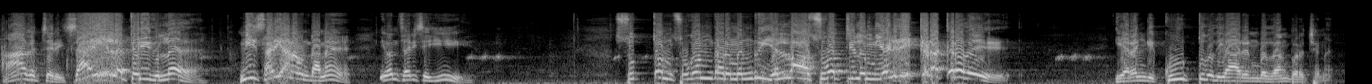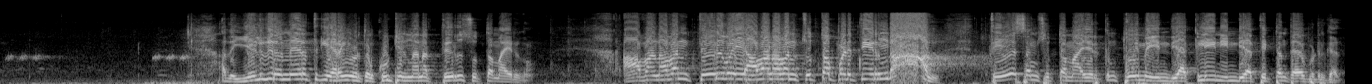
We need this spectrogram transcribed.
ஆக சரி. சரியில்லை தெரியுதுல்ல? நீ சரியானவன் தானே? இவன் சரி செய்யி. சுத்தம் சுகம் தரும் என்று எல்லா சுவற்றிலும் எழுதி கிடக்கிறது. இறங்கி கூட்டுவது யார் என்பதுதான் பிரச்சனை. அது எழுதுகிற நேரத்துக்கு இறங்கி ஒருத்தன் கூட்டியிருந்தானா தெரு சுத்தமாயிருக்கும். அவனவன் தெருவை அவனவன் சுத்தப்படுத்தி இருந்தால் தேசம் சுத்தமாயிருக்கும். தூய்மை இந்தியா கிளீன் இந்தியா திட்டம் தேவைப்பட்டிருக்காது.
